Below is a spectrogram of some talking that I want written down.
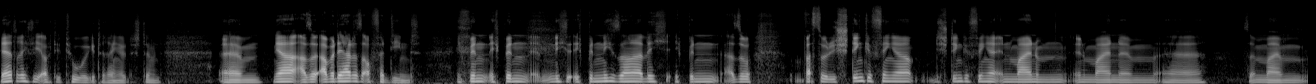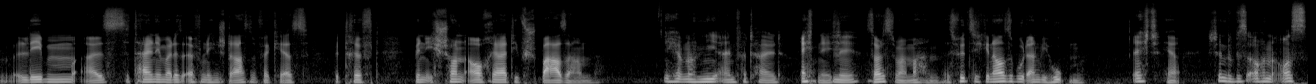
Der hat richtig auf die Tube gedrängelt, stimmt. Ähm, ja, also, aber der hat es auch verdient. Ich bin, ich bin nicht, ich bin nicht sonderlich, ich bin, also, was so die Stinkefinger, die Stinkefinger in meinem, in meinem, äh, so in meinem Leben als Teilnehmer des öffentlichen Straßenverkehrs betrifft, bin ich schon auch relativ sparsam. Ich habe noch nie einen verteilt. Echt nicht? Nee. Solltest du mal machen. Es fühlt sich genauso gut an wie Hupen. Echt? Ja. Stimmt, du bist auch ein aus,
